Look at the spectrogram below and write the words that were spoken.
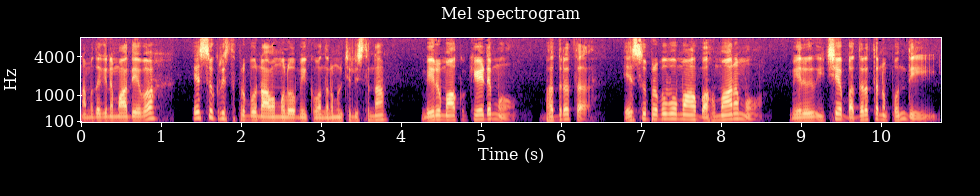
నమ్మదగిన మా దేవ యేసుక్రీస్తు ప్రభు నామములో మీకు వందనములు చెల్లిస్తున్నాం. మీరు మాకు కేడము భద్రత. యేసు ప్రభువు మా బహుమానము. మీరు ఇచ్చే భద్రతను పొంది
